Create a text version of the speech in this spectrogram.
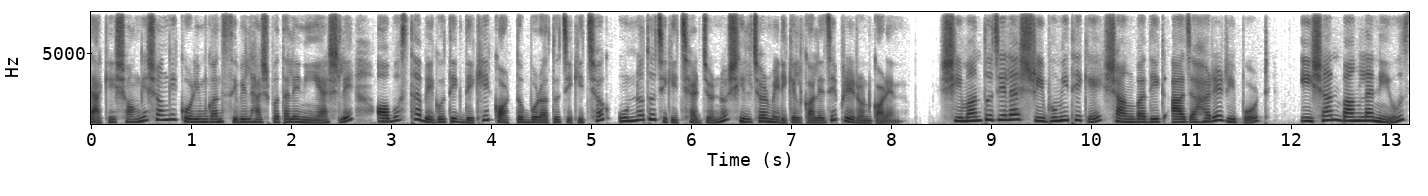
তাকে সঙ্গে সঙ্গে করিমগঞ্জ সিভিল হাসপাতালে নিয়ে আসলে অবস্থা বেগতিক দেখে কর্তব্যরত চিকিৎসক উন্নত চিকিৎসার জন্য শিলচর মেডিকেল কলেজে প্রেরণ করেন। সীমান্ত জেলার শ্রীভূমি থেকে সাংবাদিক আজাহারের রিপোর্ট ঈশান বাংলা নিউজ,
